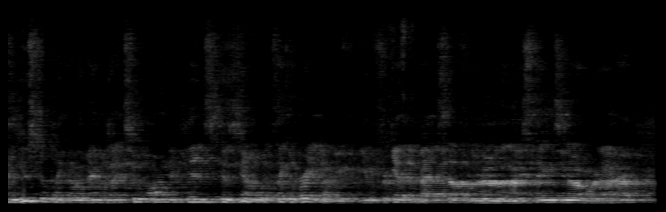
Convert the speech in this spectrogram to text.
I, I used to like, oh man, was I too hard on the kids? Because you know, it's like a breakup. You, you forget the bad stuff, you remember the nice things, you know, or whatever.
